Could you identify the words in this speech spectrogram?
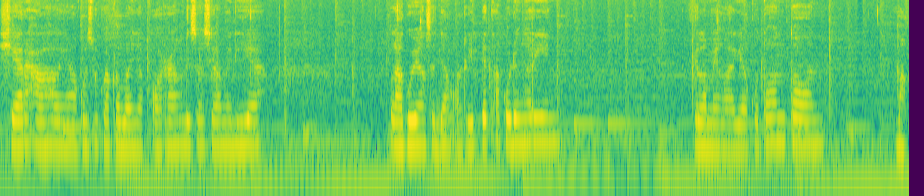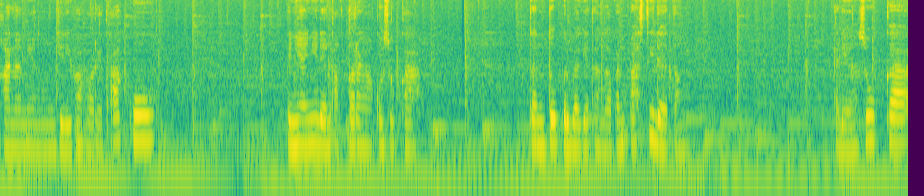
share hal-hal yang aku suka ke banyak orang di sosial media. Lagu yang sedang on repeat aku dengerin. Film yang lagi aku tonton. Makanan yang jadi favorit aku. Penyanyi dan aktor yang aku suka tentu berbagai tanggapan pasti datang. Ada yang suka,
